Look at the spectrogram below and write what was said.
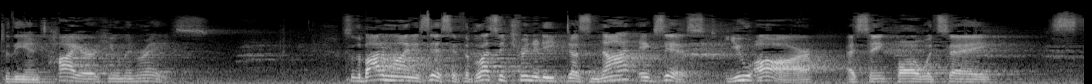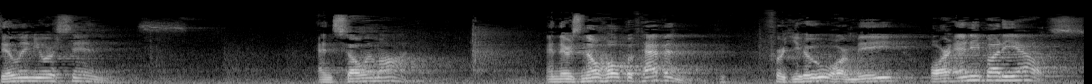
to the entire human race. So the bottom line is this if the Blessed Trinity does not exist, you are, as St. Paul would say, still in your sins. And so am I. And there's no hope of heaven for you or me or anybody else.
